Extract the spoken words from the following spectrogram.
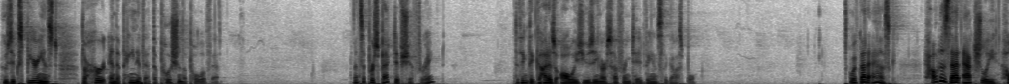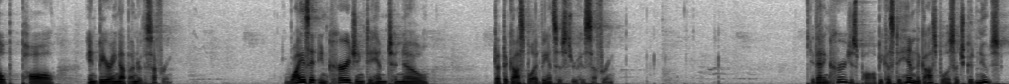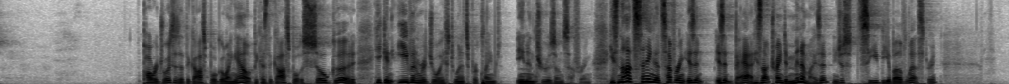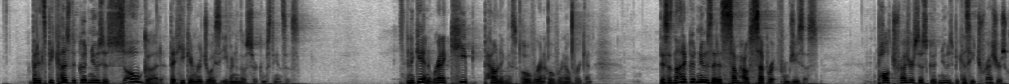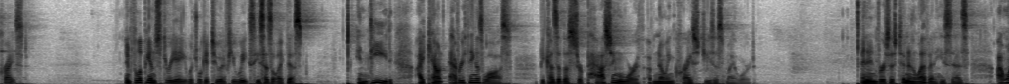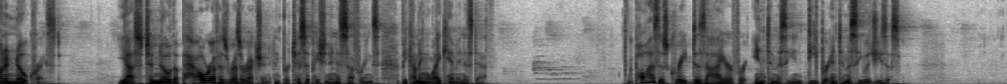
who's experienced the hurt and the pain of that, the push and the pull of that. That's a perspective shift, right? To think that God is always using our suffering to advance the gospel. And we've got to ask how does that actually help Paul in bearing up under the suffering? Why is it encouraging to him to know that the gospel advances through his suffering? That encourages Paul because to him the gospel is such good news. Paul rejoices at the gospel going out because the gospel is so good, he can even rejoice when it's proclaimed in and through his own suffering. He's not saying that suffering isn't, isn't bad. He's not trying to minimize it. You just see the above list, right? But it's because the good news is so good that he can rejoice even in those circumstances. And again, we're going to keep pounding this over and over and over again. This is not a good news that is somehow separate from Jesus. Paul treasures this good news because he treasures Christ. In Philippians 3:8, which we'll get to in a few weeks, he says it like this Indeed, I count everything as loss because of the surpassing worth of knowing Christ Jesus my Lord. And in verses 10 and 11, he says, I want to know Christ. Yes, to know the power of his resurrection and participation in his sufferings, becoming like him in his death Paul has this great desire for intimacy and deeper intimacy with Jesus.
